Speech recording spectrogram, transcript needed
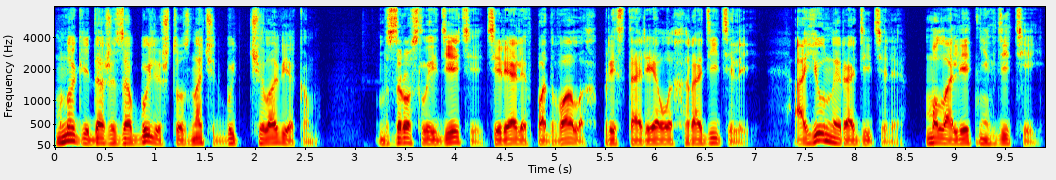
многие даже забыли, что значит быть человеком. Взрослые дети теряли в подвалах престарелых родителей, а юные родители — малолетних детей.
